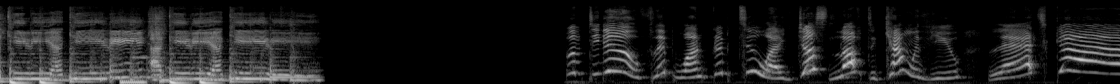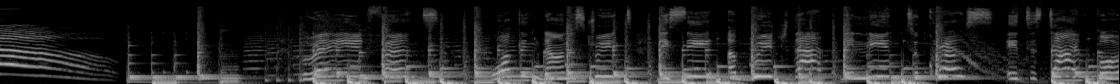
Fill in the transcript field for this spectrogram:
akili akili akili akili Boop-de-doo! Flip one, flip two. I just love to count with you. Let's go! Great friends walking down the street. They see a bridge that they need to cross. It is time for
